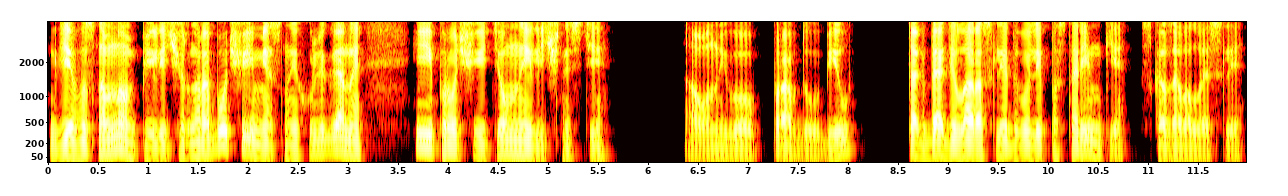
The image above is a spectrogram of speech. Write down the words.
где в основном пили чернорабочие, местные хулиганы и прочие темные личности. А он его, правда, убил? Тогда дела расследовали по старинке, сказала Лесли.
